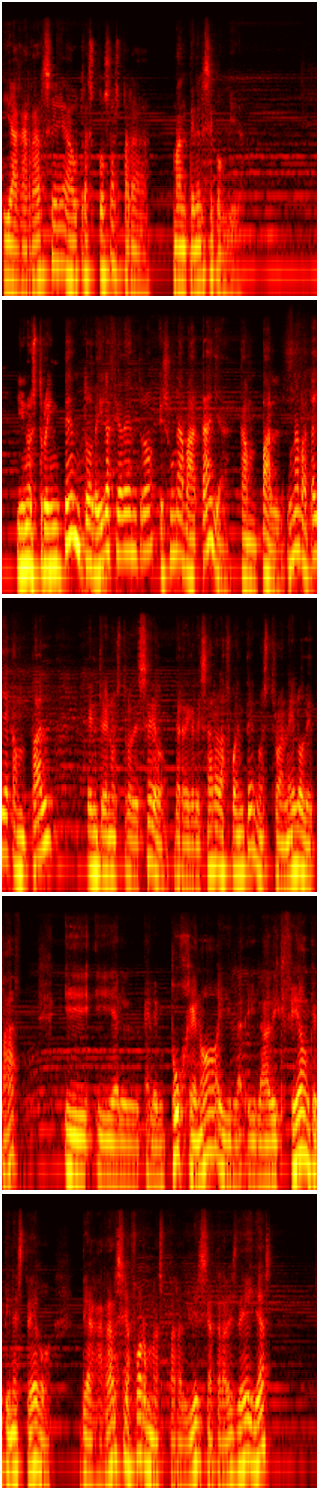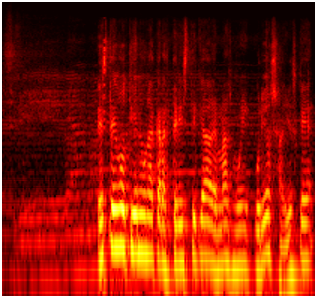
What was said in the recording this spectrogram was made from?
y agarrarse a otras cosas para mantenerse con vida. Y nuestro intento de ir hacia adentro es una batalla campal, una batalla campal entre nuestro deseo de regresar a la fuente, nuestro anhelo de paz y, el, empuje ¿no? y, la, adicción que tiene este ego de agarrarse a formas para vivirse a través de ellas. Este ego tiene una característica además muy curiosa y es que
